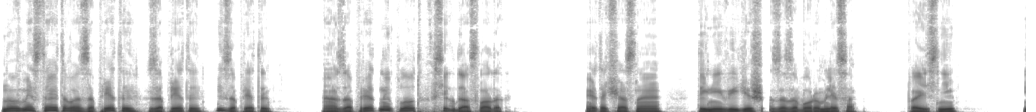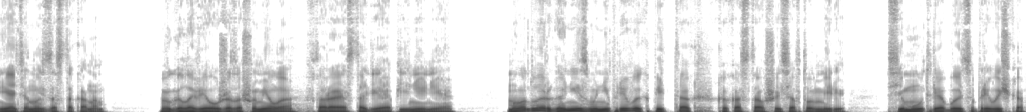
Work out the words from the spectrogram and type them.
Но вместо этого запреты, запреты и запреты. А запретный плод всегда сладок. Это частное. Ты не видишь за забором леса. Поясни. Я тянусь за стаканом. В голове уже зашумело, вторая стадия опьянения. Молодой организм не привык пить так, как оставшийся в том мире — Всему требуется привычка.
